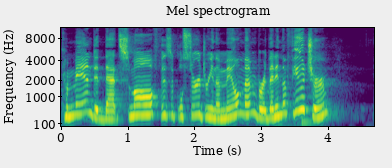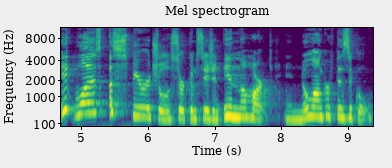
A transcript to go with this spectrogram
commanded, that small physical surgery in the male member, that in the future, it was a spiritual circumcision in the heart and no longer physical.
